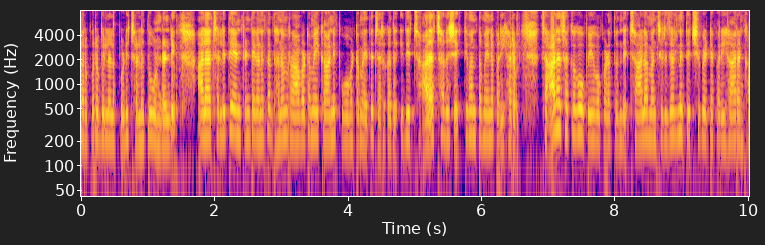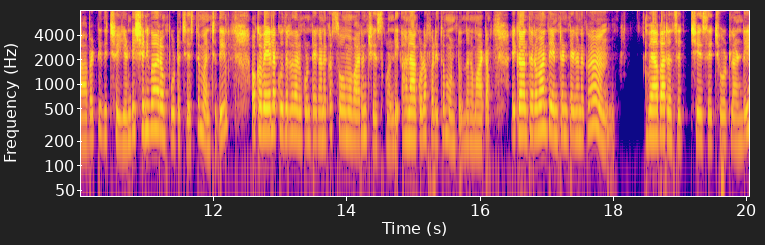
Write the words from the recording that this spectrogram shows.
కర్పూర బిల్లల పొడి చల్లుతూ ఉండండి. అలా చల్లితే ఏంటంటే కనుక ధనం రావటమే కానీ పోవటం అయితే జరగదు. ఇది చాలా చాలా శక్తివంతమైన పరిహారం. చాలా చక్కగా ఉపయోగపడుతుంది. చాలా మంచి రిజల్ట్ని తెచ్చిపెట్టే పరిహారం కాబట్టి ఇది చెయ్యండి. శనివారం పూట చేస్తే మంచిది. ఒకవేళ కుదరదనుకుంటే కనుక సోమవారం చేసుకోండి. అలా కూడా ఫలితం ఉంటుందన్నమాట. ఇక తర్వాత ఏంటంటే కనుక వ్యాపారం చేసే చోట్ల అండి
